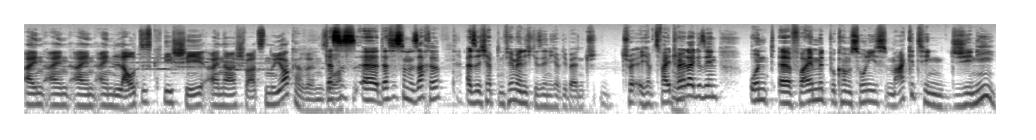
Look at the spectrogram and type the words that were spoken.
ein, ein, ein, ein lautes Klischee einer schwarzen New Yorkerin. So. Das ist, äh, das ist so eine Sache. Also ich habe den Film ja nicht gesehen, ich habe die beiden, Tra ich habe zwei Trailer gesehen und äh, vor allem mitbekommen Sonys Marketing-Genie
